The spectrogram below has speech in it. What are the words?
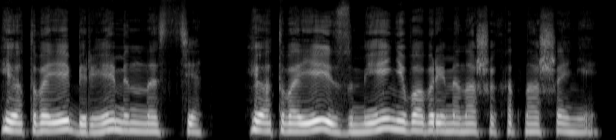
И о твоей беременности, и о твоей измене во время наших отношений.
